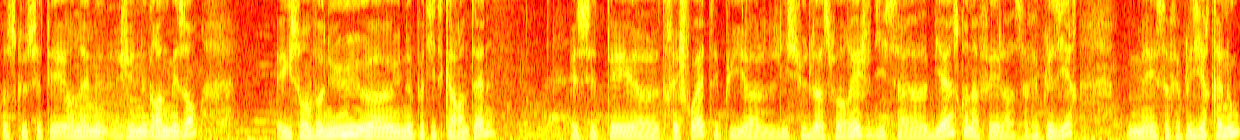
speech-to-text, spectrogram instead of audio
parce que c'était, j'ai une grande maison, et ils sont venus euh, une petite quarantaine. Et c'était euh, très chouette. Et puis à l'issue de la soirée, je dis ça bien ce qu'on a fait là, ça fait plaisir, mais ça fait plaisir qu'à nous.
